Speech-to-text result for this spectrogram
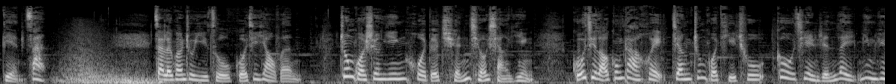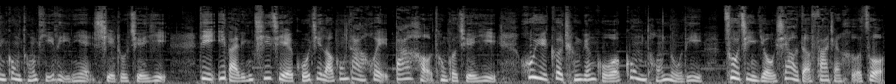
点赞。再来关注一组国际要闻。中国声音获得全球响应，国际劳工大会将中国提出构建人类命运共同体理念写入决议。第一百零七届国际劳工大会八号通过决议，呼吁各成员国共同努力，促进有效的发展合作，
